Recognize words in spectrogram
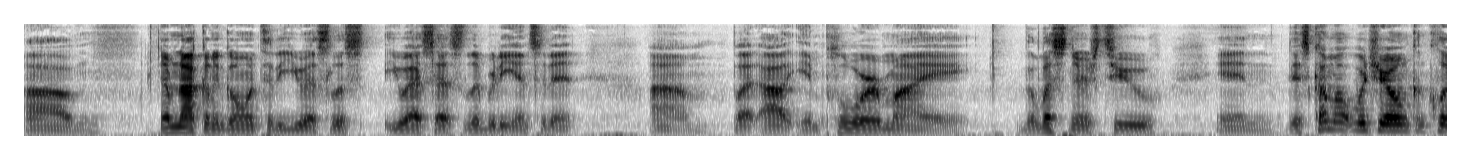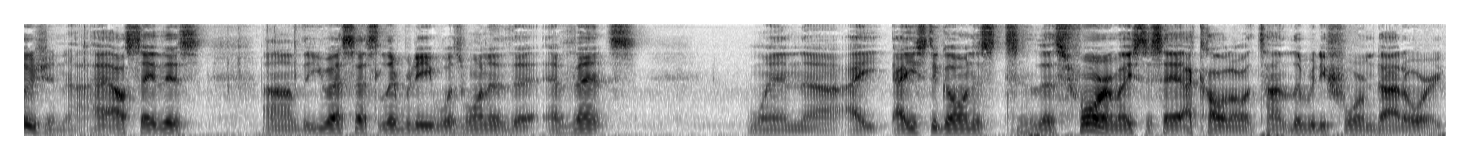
Um, I'm not going to go into the US USS Liberty incident, um, but I implore my the listeners to and just come up with your own conclusion. I, will say this: um, the USS Liberty was one of the events when uh, I I used to go on this this forum. I used to say I call it all the time libertyforum.org.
